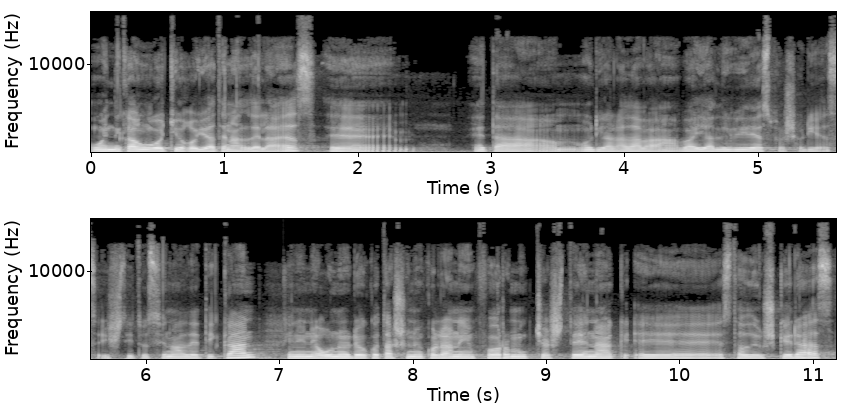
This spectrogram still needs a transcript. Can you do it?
moendikal gotxi goioaten aldela, ez? E, eta hori ala da ba, bai aldibidez, pues hori ez, instituzionaldetikan, genin egunerokotasuneko lan informik txostenak e, ez daude euskeraz,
